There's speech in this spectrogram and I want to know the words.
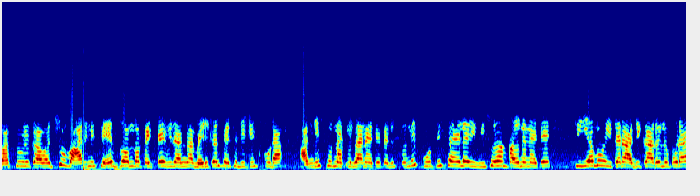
వస్తువులు కావచ్చు వారిని సేఫ్ జోన్లో పెట్టే విధంగా మెడికల్ ఫెసిలిటీస్ కూడా అందిస్తున్నట్లుగానైతే తెలుస్తుంది. పూర్తి స్థాయిలో ఈ విషయం పైననైతే సీఎం ఇతర అధికారులు కూడా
